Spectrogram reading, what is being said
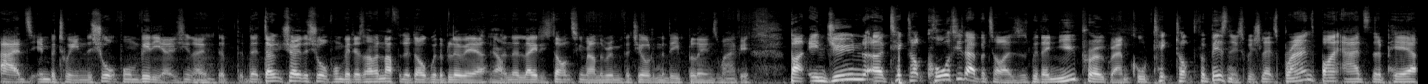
ads in between the short form videos. You know, that, that don't show the short form videos. I have enough of the dog with the blue ear Yeah. and the ladies dancing around the room with the children with the balloons and what have you. But in June, uh, TikTok courted advertisers with a new program called TikTok for Business, which lets brands buy ads that appear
